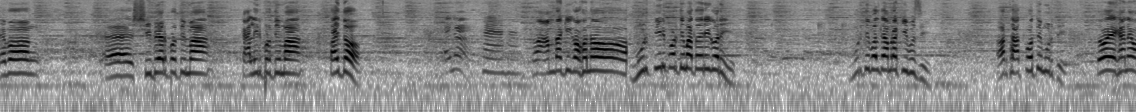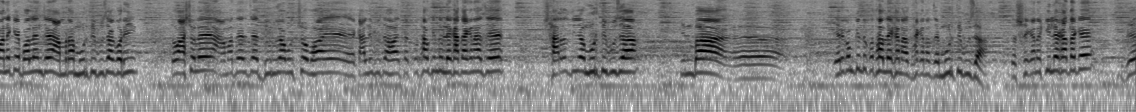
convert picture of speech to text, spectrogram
এবং আহ, শিবের প্রতিমা কালীর প্রতিমা তাই তো? তাই না? হ্যাঁ হ্যাঁ। তো আমরা কি কখনো মূর্তির প্রতিমা তৈরি করি? মূর্তি বলতে আমরা কি বুঝি? অর্থাৎ প্রতিমূর্তি। তো এখানে অনেকে বলেন যে আমরা মূর্তি পূজা করি। তো আসলে আমাদের যে দুর্গা উৎসব হয়, কালী পূজা হয়, তো কোথাও কিন্তু লেখা থাকে না যে শারদীয় মূর্তি পূজা কিংবা এরকম কিন্তু কোথাও লেখা না, থাকে না যে মূর্তি পূজা। তো সেখানে কি লেখা থাকে? যে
